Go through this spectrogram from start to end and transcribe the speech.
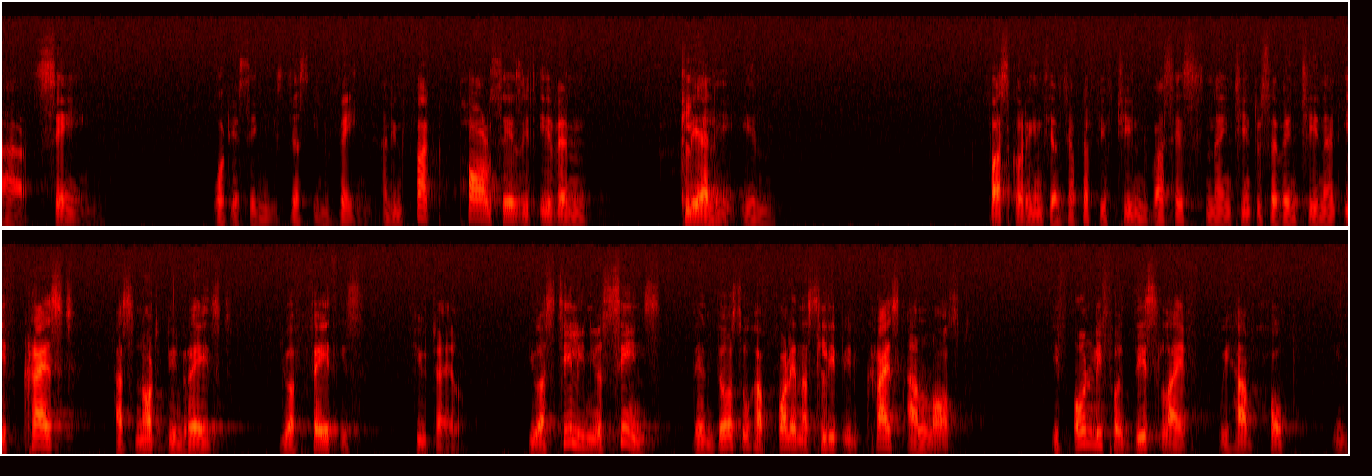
are saying what we are saying is just in vain. And in fact, Paul says it even clearly in 1 Corinthians chapter 15, verses 19 to 17. And if Christ has not been raised, your faith is futile. You are still in your sins, then those who have fallen asleep in Christ are lost. If only for this life we have hope in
